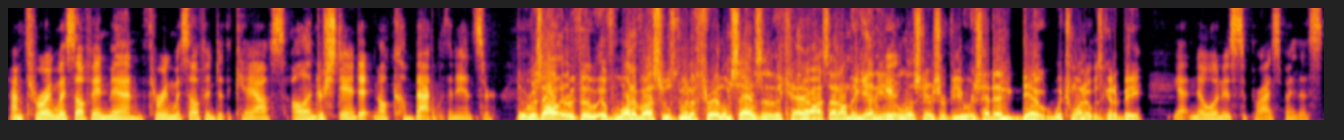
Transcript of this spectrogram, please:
I'm throwing myself in, man. I'm throwing myself into the chaos. I'll understand it and I'll come back with an answer. There was all if, if one of us was going to throw themselves into the chaos, I don't think any of the listeners or viewers had any doubt which one it was going to be. Yeah, no one is surprised by this.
